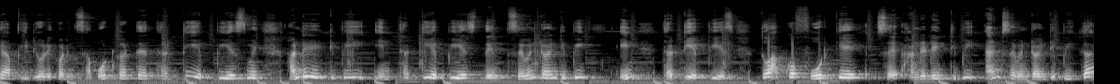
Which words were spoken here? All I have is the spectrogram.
का वीडियो रिकॉर्डिंग सपोर्ट करते हैं। 30 एफ़ में 180p in 30 F then 720p in 30 F तो आपको 4K से 180p एंड 720p का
